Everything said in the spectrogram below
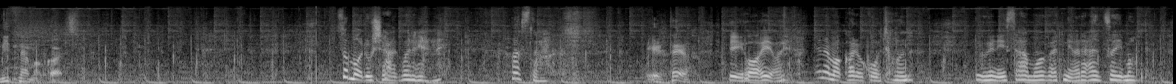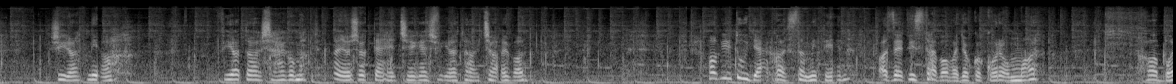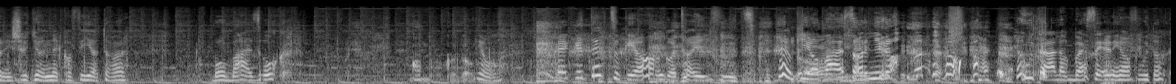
Mit nem akarsz? Szomorúságban élni. Aztán, Éltél? jaj, jaj, én nem akarok otthon ülni, számolgatni a ráncaimat, síratni a fiatalságomat. Nagyon sok tehetséges fiatal csaj van, akik tudják azt, amit én. Azért tisztában vagyok a korommal. Abban is, hogy jönnek a fiatal bombázók. Gondolkodom. Jó. Egyébként tök cuki a hangod, ha így futsz. Nem kiabálsz annyira. Utálok beszélni, ha futok.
